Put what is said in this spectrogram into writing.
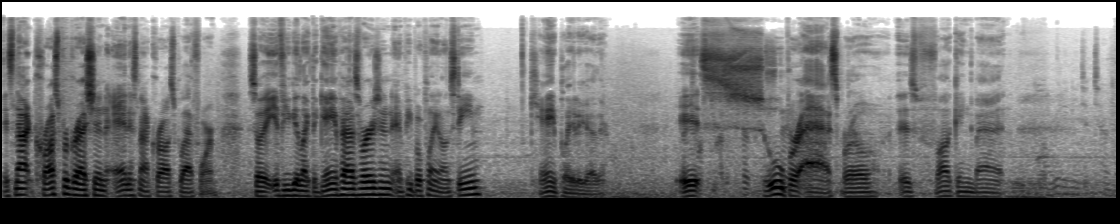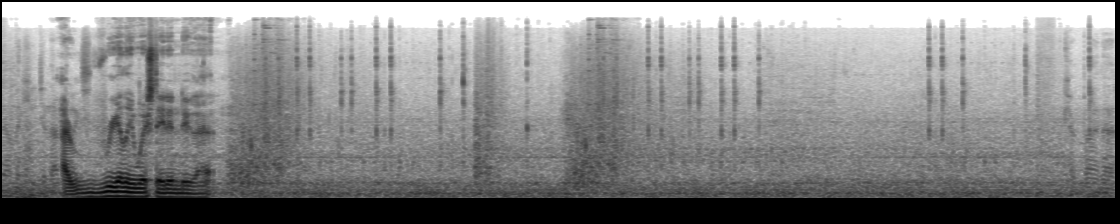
it's not cross progression and it's not cross platform. So if you get like the Game Pass version and people playing on Steam, can't play together. It's super ass, bro. It's fucking bad. I really wish they didn't do that. Can't buy that.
